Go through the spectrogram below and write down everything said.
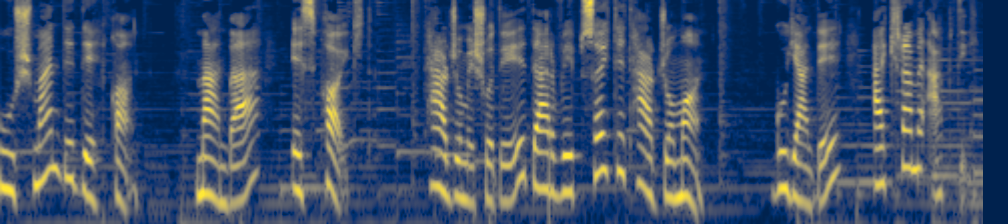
هوشمند دهقان. منبع اسپایکت. ترجمه شده در وبسایت ترجمان. گوینده اکرم عبدی.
